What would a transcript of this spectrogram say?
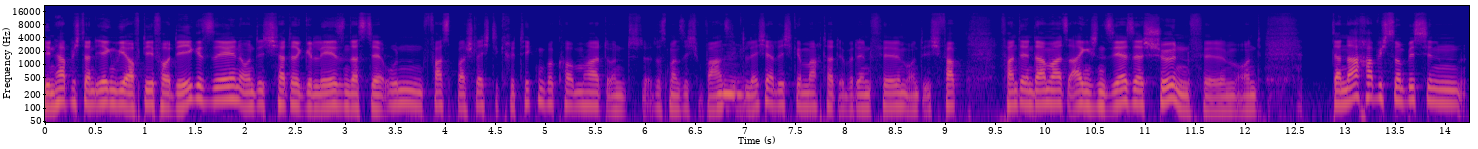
Den habe ich dann irgendwie auf DVD gesehen und ich hatte gelesen, dass der unfassbar schlechte Kritiken bekommen hat und dass man sich wahnsinnig mhm. lächerlich gemacht hat über den Film. Und ich fand den damals eigentlich einen sehr, sehr schönen Film. Und danach habe ich so ein bisschen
